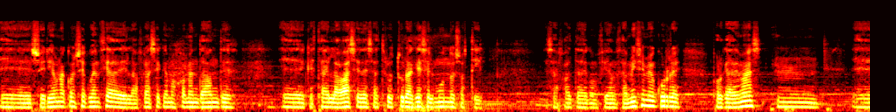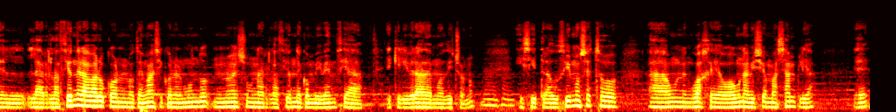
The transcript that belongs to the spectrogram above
eh, sería una consecuencia de la frase que hemos comentado antes eh, que está en la base de esa estructura que es el mundo es hostil. esa falta de confianza. A mí se me ocurre, porque además mm, la relación del avaro con los demás y con el mundo no es una relación de convivencia equilibrada, hemos dicho, ¿no? Y si traducimos esto a un lenguaje o a una visión más amplia, ¿eh?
